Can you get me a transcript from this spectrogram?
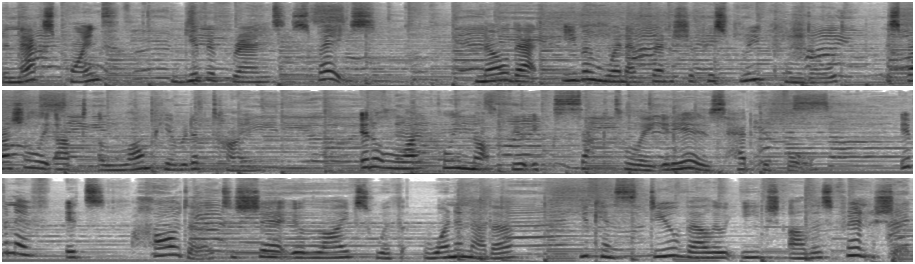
The next point give your friends space. Know that even when a friendship is rekindled, especially after a long period of time, it'll likely not feel exactly it is had before. Even if it's harder to share your lives with one another, you can still value each other's friendship.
